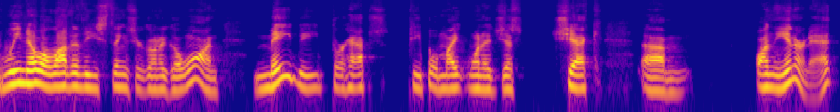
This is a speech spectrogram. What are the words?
we know a lot of these things are going to go on, maybe perhaps people might want to just check um, on the internet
